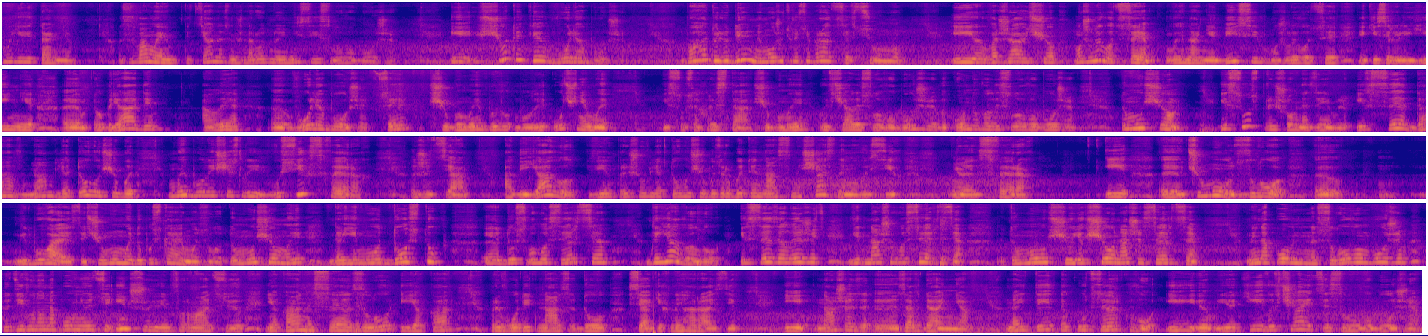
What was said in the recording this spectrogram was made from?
Мої вітання. З вами Тетяна з Міжнародної місії Слово Боже. І що таке воля Божа? Багато людей не можуть розібратися в цьому і вважають, що можливо це вигнання бісів, можливо, це якісь релігійні е, обряди, але е, воля Божа це щоб ми були учнями Ісуса Христа, щоб ми вивчали Слово Боже, виконували Слово Боже, тому що Ісус прийшов на землю і все дав нам для того, щоб ми були щасливі в усіх сферах життя. А диявол він прийшов для того, щоб зробити нас нещасними в усіх е, сферах. І е, чому зло е, відбувається, чому ми допускаємо зло? Тому що ми даємо доступ е, до свого серця дияволу. І все залежить від нашого серця. Тому що якщо наше серце не наповнене Словом Божим, тоді воно наповнюється іншою інформацією, яка несе зло і яка приводить нас до всяких негараздів. І наше е, завдання знайти таку церкву, і е, якій вивчається Слово Боже,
